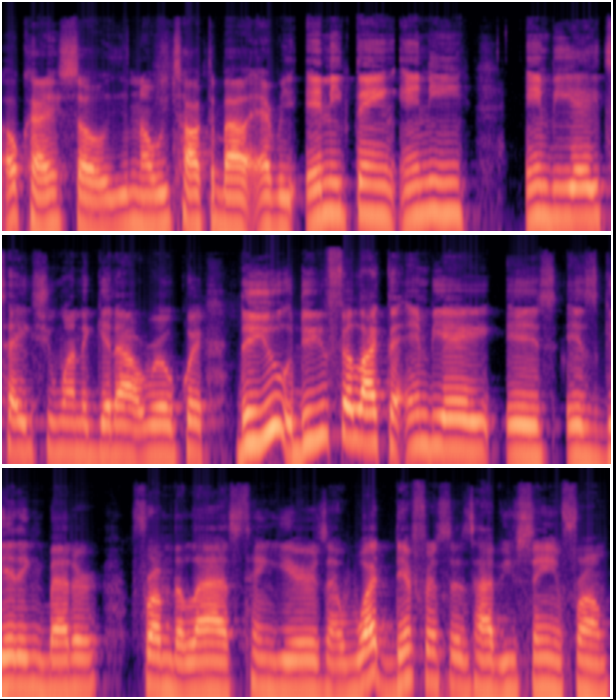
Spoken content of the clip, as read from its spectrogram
Okay, so you know we talked about every anything any NBA takes you want to get out real quick. Do you do you feel like the NBA is is getting better from the last 10 years and what differences have you seen from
